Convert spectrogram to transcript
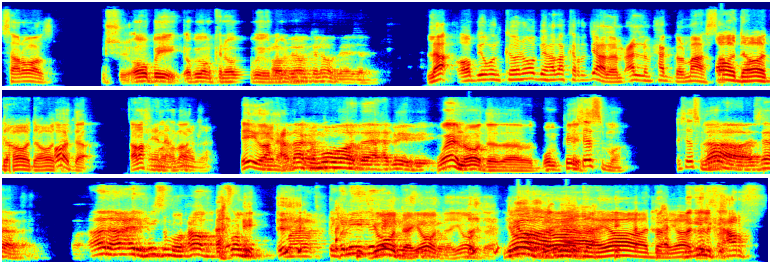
ستار وورز اوبي أوبي وان كنوبي ولا اوبي؟ وان كنوبي يا جل لا اوبي وان كانوبي هذاك الرجال المعلم حقه الماستر. أودا أودا أودا أودا. أودا. الاخضر هذاك. اودا أيوه. هذاك مو هذا يا حبيبي. وين أودا ذا؟ ون إيش بيس اسمه؟ إيش اسمه؟ لا يا شيخ. أنا أعرف اسمه حافظ صم مع تقليد يودا يودا يودا. يودا يودا يودا. باقي لك حرف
